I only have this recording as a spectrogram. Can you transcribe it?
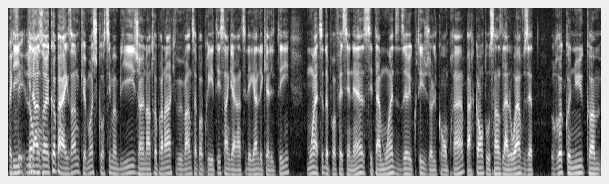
Puis, puis dans un cas, par exemple, que moi, je suis courtier immobilier, j'ai un entrepreneur qui veut vendre sa propriété sans garantie légale de qualité. Moi, à titre de professionnel, c'est à moi de dire, écoutez, je le comprends. Par contre, au sens de la loi, vous êtes reconnu comme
